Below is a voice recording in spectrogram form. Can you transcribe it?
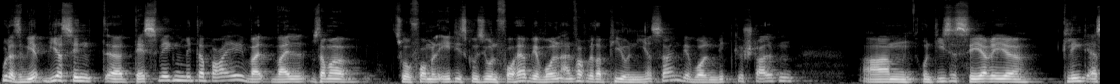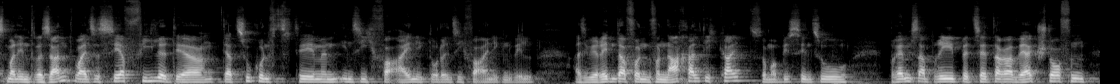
Gut, also wir, wir sind äh, deswegen mit dabei, weil, weil, sagen wir, zur Formel E-Diskussion vorher, wir wollen einfach wieder Pionier sein, wir wollen mitgestalten. Ähm, und diese Serie klingt erstmal interessant, weil sie sehr viele der, der Zukunftsthemen in sich vereinigt oder in sich vereinigen will. Also wir reden da von, von Nachhaltigkeit, sagen wir, bis hin zu Bremsabrieb etc., Werkstoffen.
